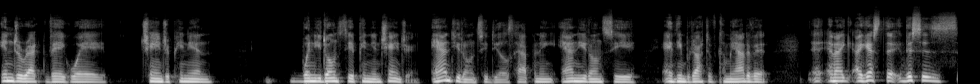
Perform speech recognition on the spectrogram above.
indirect, vague way change opinion when you don't see opinion changing and you don't see deals happening and you don't see anything productive coming out of it. And I, I guess that this is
